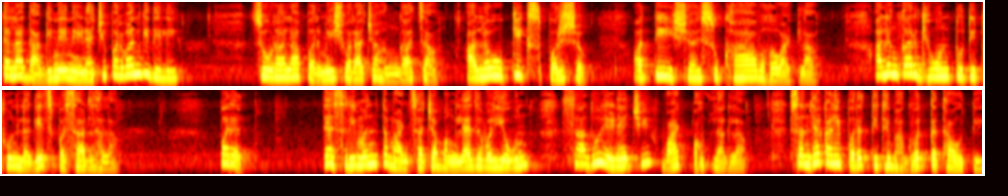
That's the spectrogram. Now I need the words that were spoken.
त्याला दागिने नेण्याची परवानगी दिली. चोराला परमेश्वराच्या अंगाचा अलौकिक स्पर्श अतिशय सुखावह वाटला. अलंकार घेऊन तो तिथून लगेच पसार झाला. परत त्या श्रीमंत माणसाच्या बंगल्याजवळ येऊन साधू येण्याची वाट पाहू लागला. संध्याकाळी परत तिथे भागवत कथा होती.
